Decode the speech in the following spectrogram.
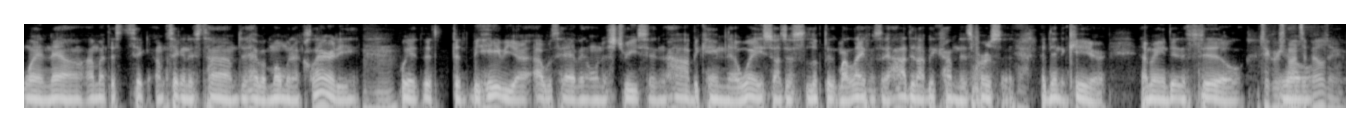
when now I'm at this. tick, I'm taking this time to have a moment of clarity mm-hmm. with the, the, behavior I was having on the streets and how I became that way. So I just looked at my life and said, how did I become this person yeah. that didn't care? I mean, didn't feel. Took responsibility. You know,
